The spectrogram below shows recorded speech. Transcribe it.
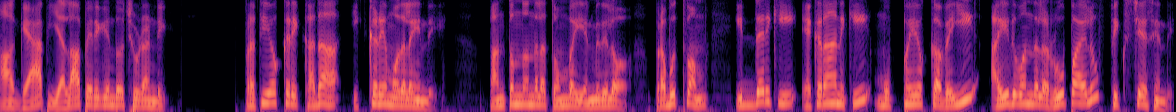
ఆ గ్యాప్ ఎలా పెరిగిందో చూడండి. ప్రతి ఒక్కరి కథ ఇక్కడే మొదలైంది. పంతొమ్మిది వందల తొంభై ఎనిమిదిలో ప్రభుత్వం ఇద్దరికీ ఎకరానికి ముప్పై ఒక్క వెయ్యి ఐదు వందల రూపాయలు ఫిక్స్ చేసింది.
